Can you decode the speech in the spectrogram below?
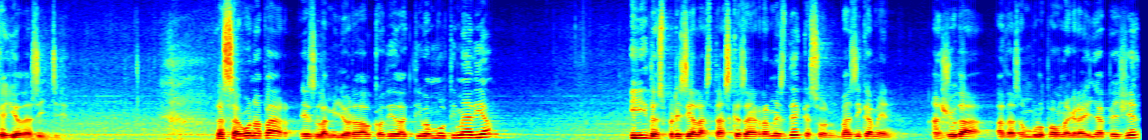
que jo desitgi. La segona part és la millora del codi d'activa multimèdia i després hi ha les tasques a R+D que són bàsicament ajudar a desenvolupar una graella APG,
